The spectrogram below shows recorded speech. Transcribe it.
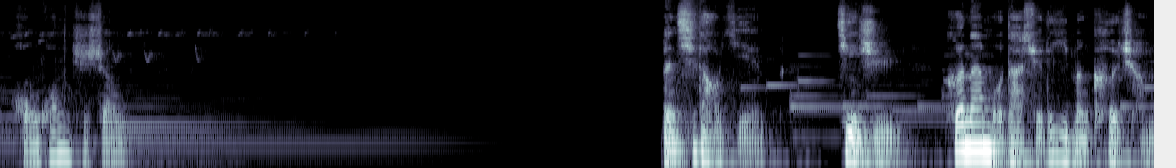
“洪荒之声”。本期导言：近日，河南某大学的一门课程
